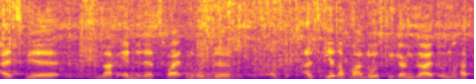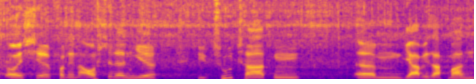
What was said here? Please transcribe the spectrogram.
als wir nach Ende der zweiten Runde, äh, als ihr nochmal losgegangen seid und habt euch äh, von den Ausstellern hier die Zutaten, ähm, ja, wie sagt man,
